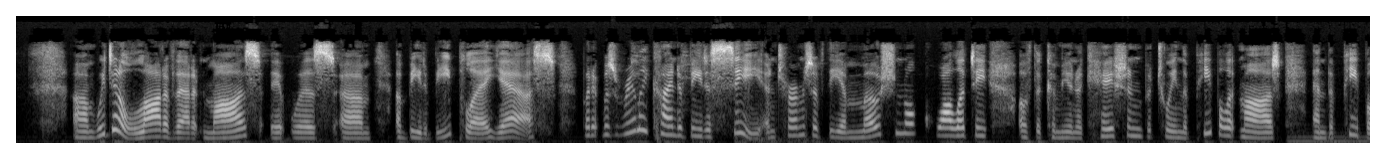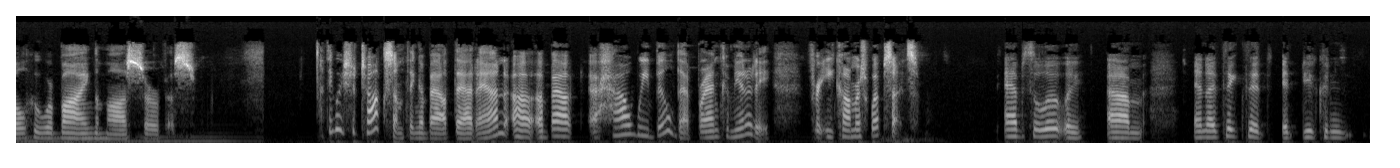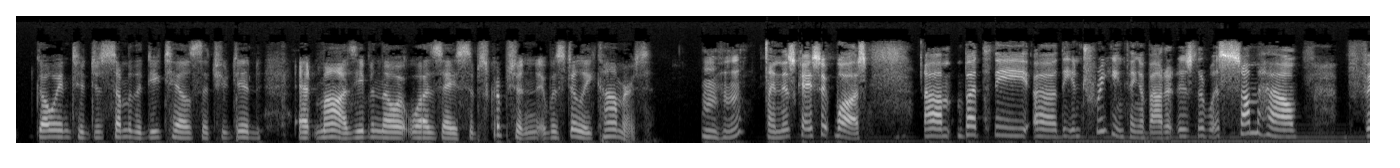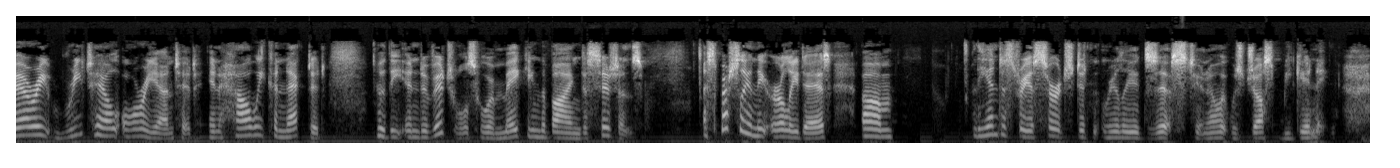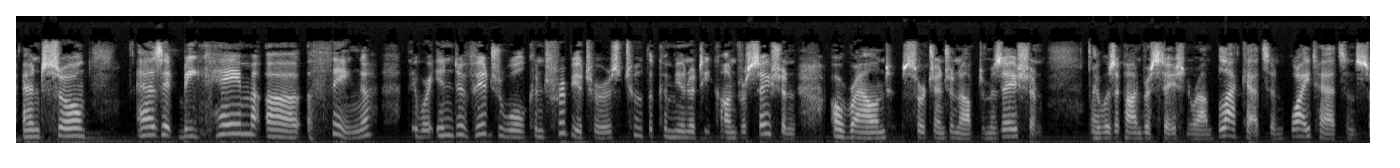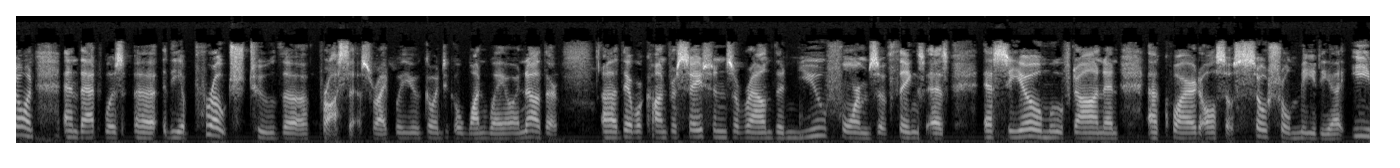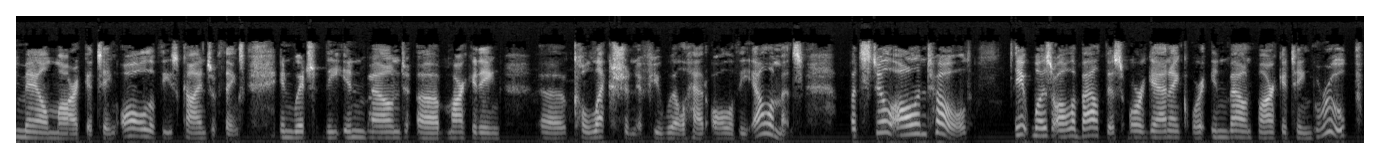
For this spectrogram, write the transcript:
Um, we did a lot of that at Moz. It was um, a B2B play, yes, but it was really kind of B2C in terms of the emotional quality of the communication between the people at Moz and the people who were buying the Moz service. I think we should talk something about that, Anne, uh, about how we build that brand community for e-commerce websites. Absolutely. Um, and I think that it, you can go into just some of the details that you did at Moz, even though it was a subscription, it was still e-commerce. Mm-hmm. In this case, it was. Um, but the uh, the intriguing thing about it is it was somehow very retail oriented in how we connected to the individuals who were making the buying decisions. Especially in the early days, um, the industry of search didn't really exist. You know, it was just beginning. And so as it became a, a, thing, there were individual contributors to the community conversation around search engine optimization. There was a conversation around black hats and white hats and so on, and that was uh, the approach to the process, right? Where you're going to go one way or another. Uh, there were conversations around the new forms of things as SEO moved on and acquired also social media, email marketing, all of these kinds of things, in which the inbound uh, marketing uh, collection, if you will, had all of the elements. But still, all in told, it was all about this organic or inbound marketing group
